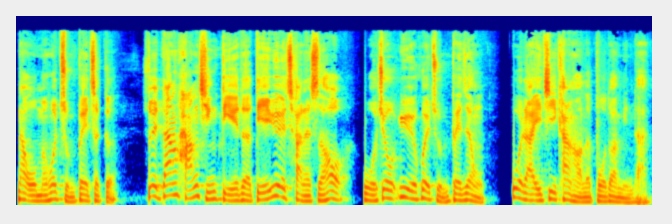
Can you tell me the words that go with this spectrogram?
那我们会准备这个。所以当行情跌的跌越惨的时候，我就越会准备这种未来一季看好的波段名单。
